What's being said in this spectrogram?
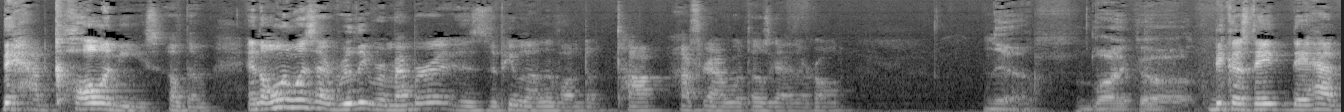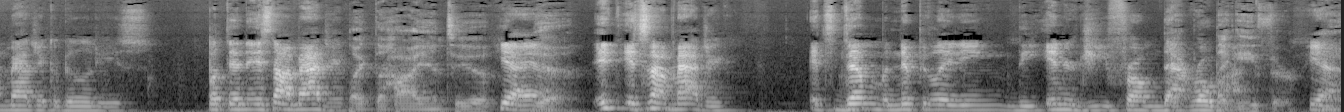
they had colonies of them, and the only ones that really remember is the people that live on the top. I forgot what those guys are called Yeah, like uh, because they they had magic abilities, but then it's not magic. like the high Entia. Yeah, yeah. yeah. It, it's not magic. It's them manipulating the energy from that robot. The ether. Yeah.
